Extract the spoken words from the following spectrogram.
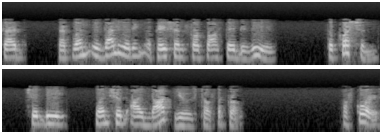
said that when evaluating a patient for prostate disease, the question should be, when should I not use TULSA-PRO? Of course,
